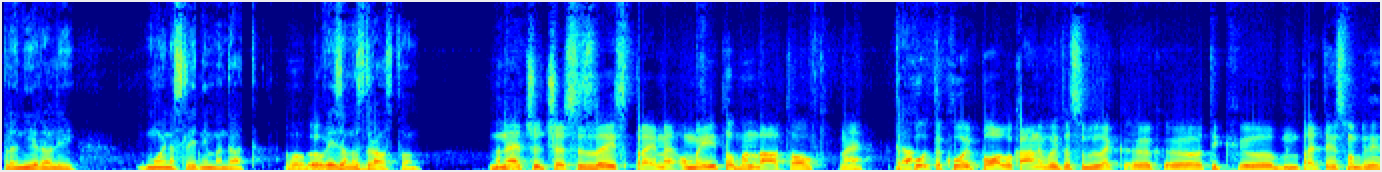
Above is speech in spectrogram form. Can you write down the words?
planirali moj naslednji mandat, povezano z zdravstvom. Ne, če, če se zdaj sprejme omejitev mandatov, ne, Tako, ja. Takoj po lokalne volitve so bile, tik predtem smo bili.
